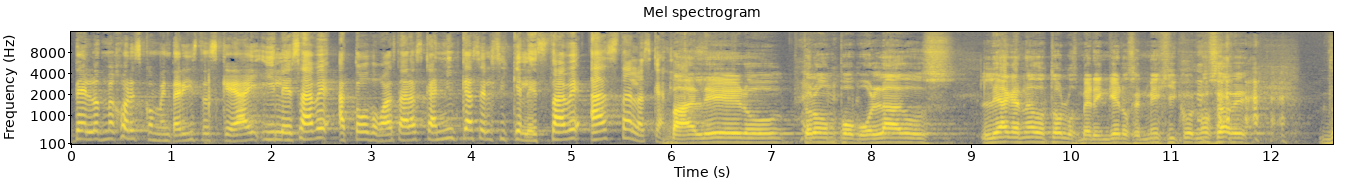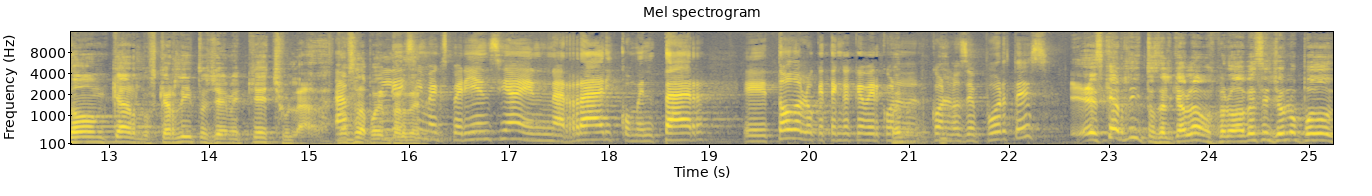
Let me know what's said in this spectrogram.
de los mejores comentaristas que hay y le sabe a todo, hasta las canicas, él sí que le sabe hasta las canicas. Valero, trompo, volados, le ha ganado a todos los merengueros en México, no sabe. Don Carlos, Carlitos Yeme, qué chulada, no se la pueden perder. Amplísima experiencia en narrar y comentar eh, todo lo que tenga que ver con, Bueno, con los deportes. Es Carlitos del que hablamos, pero a veces yo no puedo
